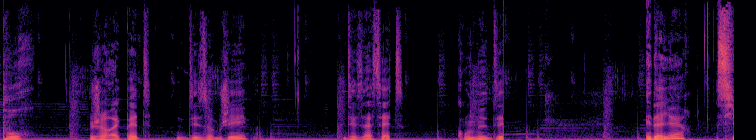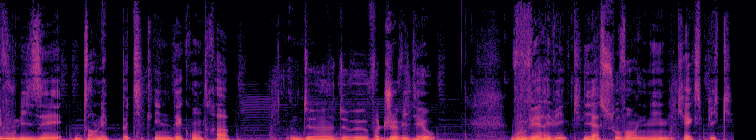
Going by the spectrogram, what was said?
Pour, je répète, des objets, des assets qu'on ne dé... Et d'ailleurs, si vous lisez dans les petites lignes des contrats de, votre jeu vidéo, vous verrez vite qu'il y a souvent une ligne qui explique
